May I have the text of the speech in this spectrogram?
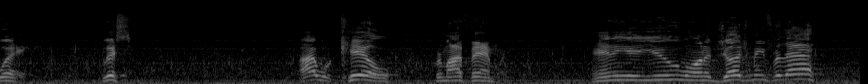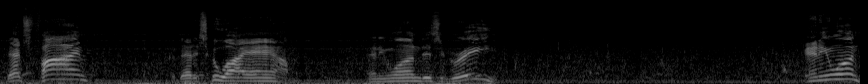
way. Listen. I will kill for my family. Any of you want to judge me for that? That's fine. But that is who I am. Anyone disagree? Anyone?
